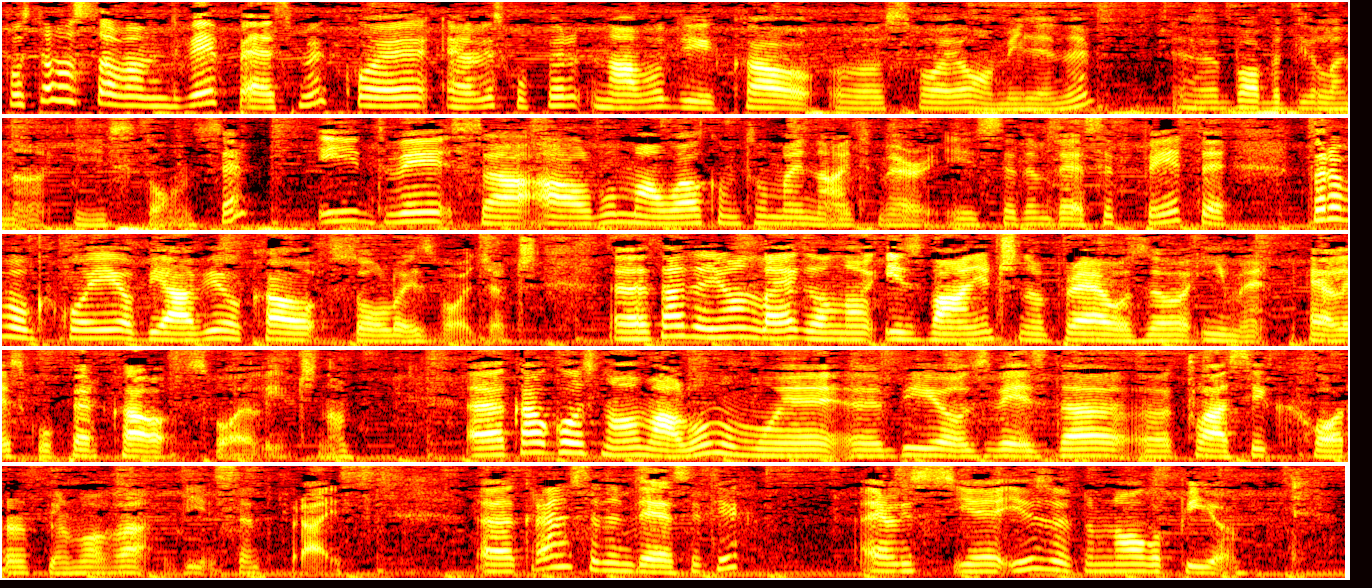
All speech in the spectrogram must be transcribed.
Pustila sam vam dve pesme koje Alice Cooper navodi kao e, svoje omiljene. e, Boba Dylana i Stonese i dve sa albuma Welcome to my Nightmare iz 75. prvog koji je objavio kao solo izvođač. E, tada je on legalno i zvanično preuzeo ime Alice Cooper kao svoje lično. Kao gost na ovom albumu mu je bio zvezda klasik horror filmova Vincent Price. E, Krajem 70-ih Alice je izuzetno mnogo pio.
